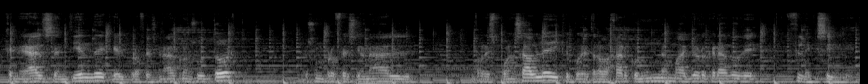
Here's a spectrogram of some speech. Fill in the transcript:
En general se entiende que el profesional consultor es un profesional responsable y que puede trabajar con un mayor grado de flexibilidad.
